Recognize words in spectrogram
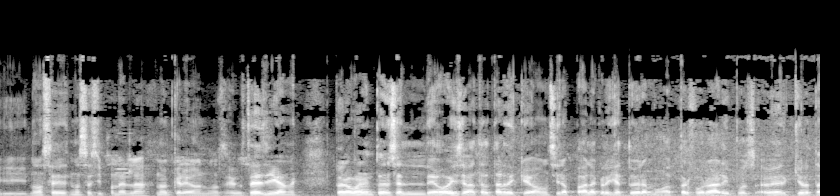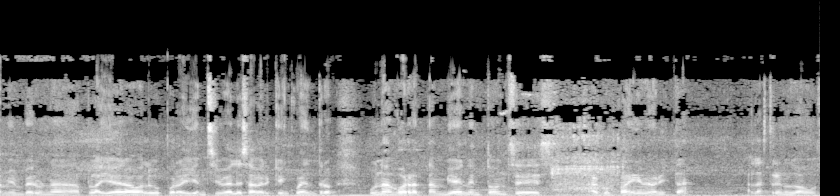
y no sé, no sé si ponerla, no creo, no sé, ustedes díganme. Pero bueno, entonces el de hoy se va a tratar de que vamos a ir a pagar la colegiatura, me voy a perforar y pues a ver, quiero también ver una playera o algo por ahí en Cibeles, a ver qué encuentro. Una gorra también, entonces acompáñenme ahorita, a las 3 nos vamos.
